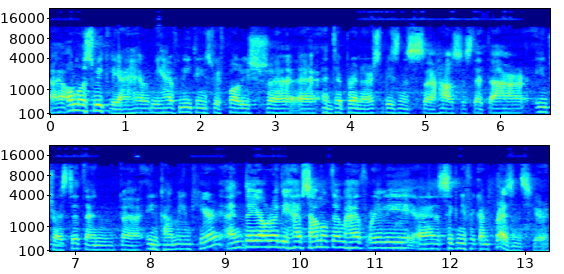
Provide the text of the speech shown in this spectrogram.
Uh, almost weekly, I have, we have meetings with Polish uh, uh, entrepreneurs, business uh, houses that are interested and uh, incoming here, and they already have. Some of them have really uh, significant presence here.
